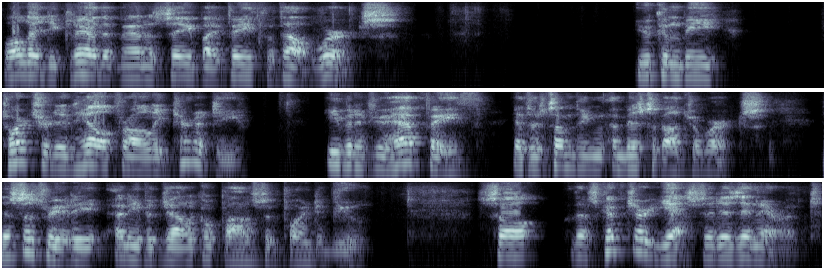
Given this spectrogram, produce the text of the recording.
while they declare that man is saved by faith without works, you can be tortured in hell for all eternity, even if you have faith, if there's something amiss about your works. This is really an evangelical Protestant point of view. So the scripture, yes, it is inerrant.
